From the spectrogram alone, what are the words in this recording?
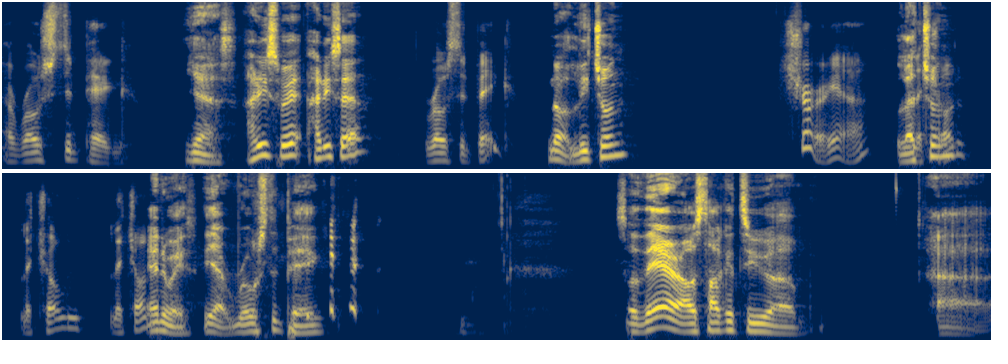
A roasted pig. Yes. How do you say it? How do you say it? Roasted pig? No, lechon. Sure, yeah. lechon. Lechon. Lechon. Anyways, yeah, roasted pig. so there, I was talking to. Uh, uh,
